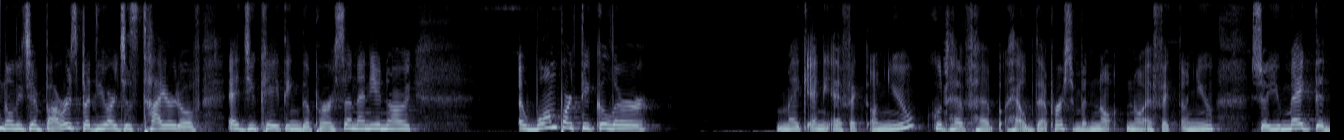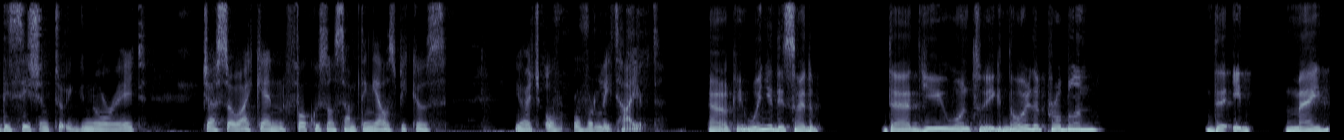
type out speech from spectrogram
Knowledge Empowers, but you are just tired of educating the person. And you know, one particular make any effect on you could have help, helped that person but not no effect on you. So you make that decision to ignore it just so i can focus on something else because you're over, overly tired. Uh, okay, when you decide that you want to ignore the problem, the, it may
